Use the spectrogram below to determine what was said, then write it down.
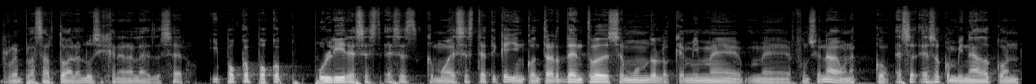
reemplazar toda la luz y generarla desde cero y poco a poco pulir ese, ese, como esa estética y encontrar dentro de ese mundo lo que a mí me, me funcionaba. Una, eso, eso, combinado con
